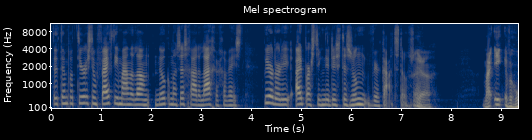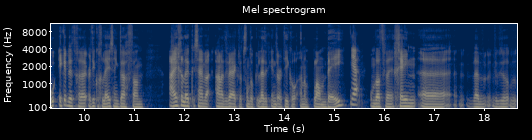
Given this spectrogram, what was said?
de temperatuur is toen 15 maanden lang 0,6 graden lager geweest. Puur door die uitbarsting die dus de zon weer kaatste of zo. Ja. Maar ik, ik heb dit artikel gelezen en ik dacht van... Eigenlijk zijn we aan het werk, dat stond ook letterlijk in het artikel, aan een plan B. Ja, Omdat we geen... eh, we hebben, we-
